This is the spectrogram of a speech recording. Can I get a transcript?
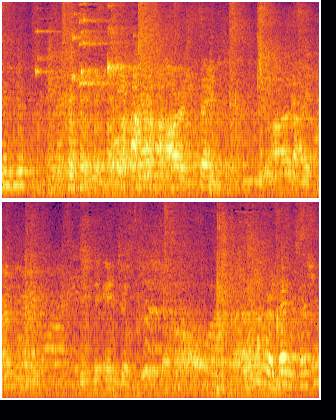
Our saints are like the, the angels. For a better session?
